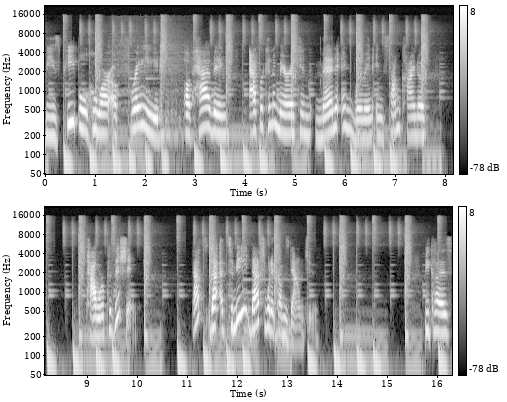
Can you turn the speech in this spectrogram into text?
these people who are afraid of having African American men and women in some kind of power position. That's that to me that's what it comes down to. Because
